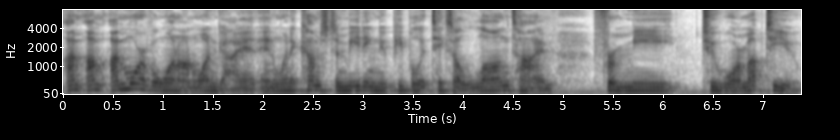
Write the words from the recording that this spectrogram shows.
I'm, I'm, I'm more of a one on one guy. And, and when it comes to meeting new people, it takes a long time for me to warm up to you.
